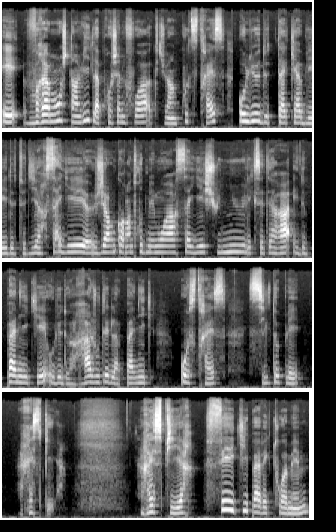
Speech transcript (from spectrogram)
Et vraiment, je t'invite la prochaine fois que tu as un coup de stress, au lieu de t'accabler, de te dire ça y est, euh, j'ai encore un trou de mémoire, ça y est, je suis nul, etc. Et de paniquer, au lieu de rajouter de la panique au stress, s'il te plaît, respire. Respire, fais équipe avec toi-même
